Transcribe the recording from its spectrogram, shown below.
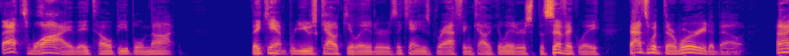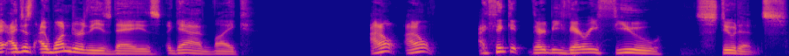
that's why they tell people not they can't use calculators, they can't use graphing calculators specifically. That's what they're worried about. And I, I just I wonder these days again, like I don't I don't I think it, there'd be very few students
